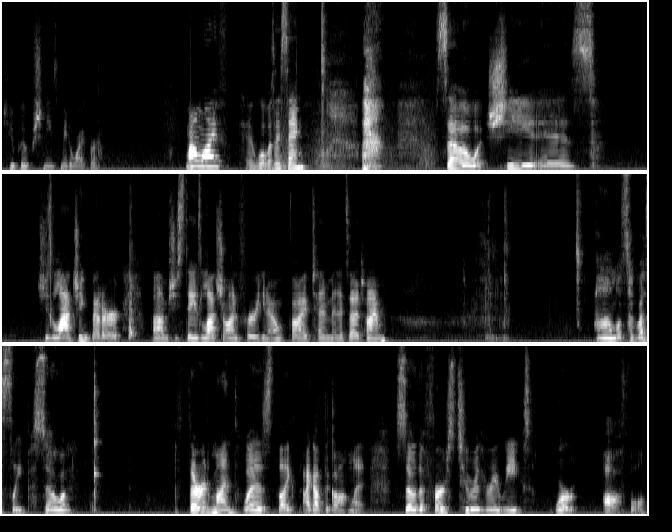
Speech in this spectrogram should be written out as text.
She pooped. She needs me to wipe her. Mom life. Okay, what was I saying? so she is, she's latching better. Um, she stays latched on for, you know, five, ten minutes at a time. Um, let's talk about sleep. So um, third month was like I got the gauntlet. So the first two or three weeks were awful.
